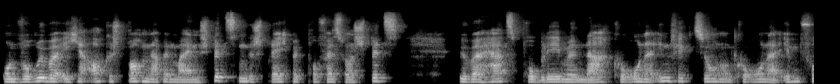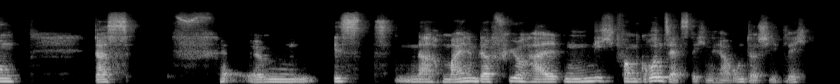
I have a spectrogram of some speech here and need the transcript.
Und worüber ich ja auch gesprochen habe in meinem Spitzengespräch mit Professor Spitz über Herzprobleme nach Corona-Infektion und Corona-Impfung. Das ähm, ist nach meinem Dafürhalten nicht vom Grundsätzlichen her unterschiedlich.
